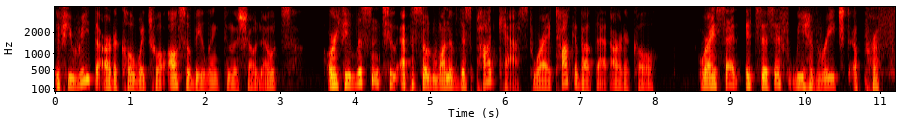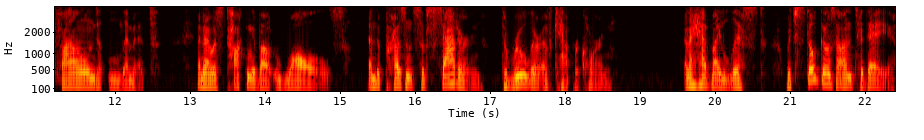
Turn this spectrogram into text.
If you read the article, which will also be linked in the show notes, or if you listen to episode one of this podcast where I talk about that article, where I said it's as if we have reached a profound limit. And I was talking about walls and the presence of Saturn, the ruler of Capricorn. And I had my list, which still goes on today,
